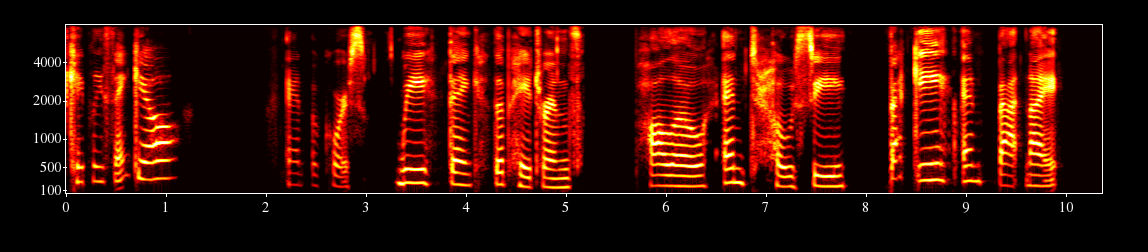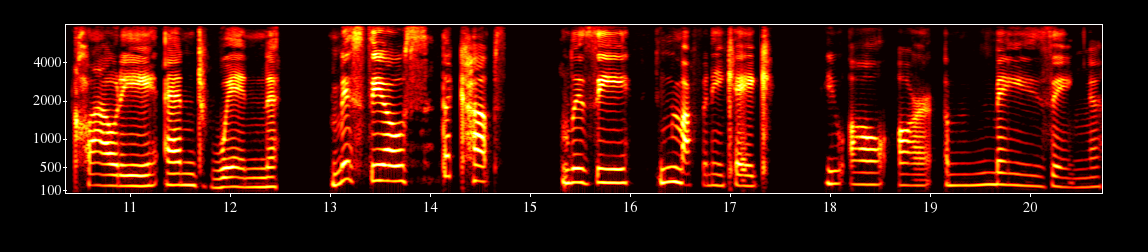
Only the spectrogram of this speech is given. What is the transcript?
Okay, please, thank you. And of course, we thank the patrons Paulo and Toasty, Becky and Bat Knight, Cloudy and Win, Mystios, The Cups, Lizzie, Muffiny Cake. You all are amazing.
